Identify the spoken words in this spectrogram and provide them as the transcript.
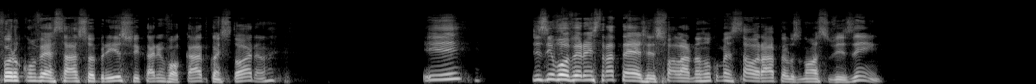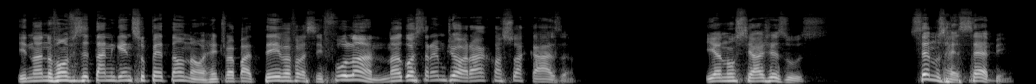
foram conversar sobre isso, ficaram invocados com a história, né? E desenvolveram a estratégia. Eles falaram: nós vamos começar a orar pelos nossos vizinhos e nós não vamos visitar ninguém de supetão, não. A gente vai bater e vai falar assim: Fulano, nós gostaríamos de orar com a sua casa e anunciar Jesus. Você nos recebe?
